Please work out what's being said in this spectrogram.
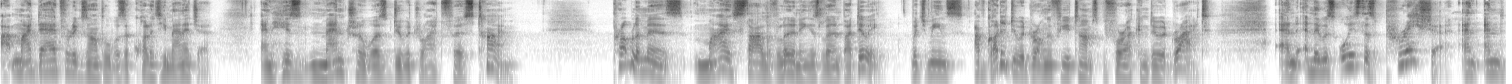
Uh, my dad, for example, was a quality manager, and his mantra was do it right first time. Problem is, my style of learning is learn by doing, which means I've got to do it wrong a few times before I can do it right and and there was always this pressure and and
